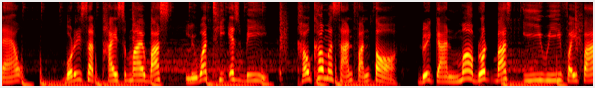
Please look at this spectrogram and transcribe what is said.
แล้ว บริษัทไทยสม l ลบัสหรือว่า TSB เขาเข้ามาสารฝันต่อ ด้วยการมอบรถบัส EV ไฟฟ้า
